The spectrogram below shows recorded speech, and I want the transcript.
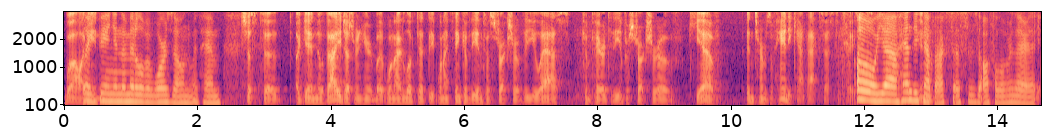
well, I like mean, being in the middle of a war zone with him? just to again, no value judgment here, but when I looked at the when I think of the infrastructure of the U.S. compared to the infrastructure of Kiev in terms of handicap access to places, Oh yeah, handicap know? access is awful over there. Right.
